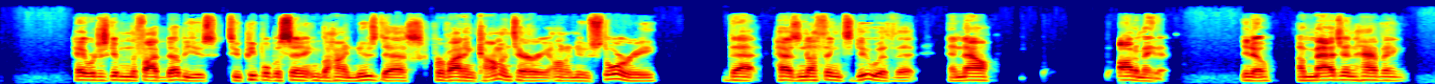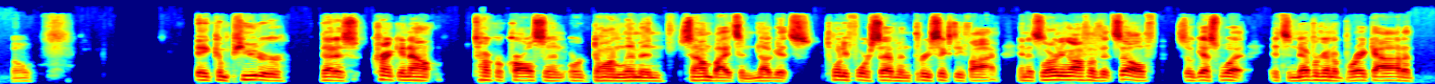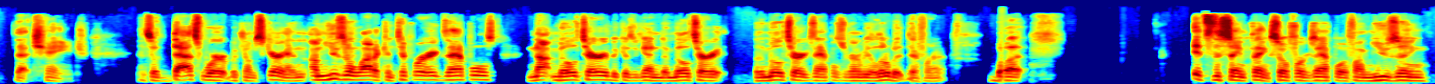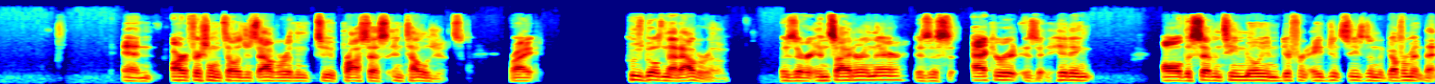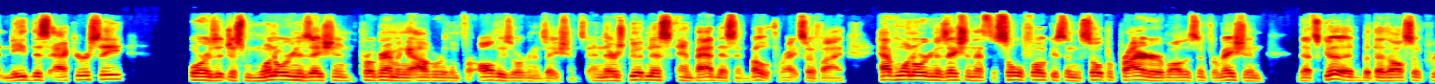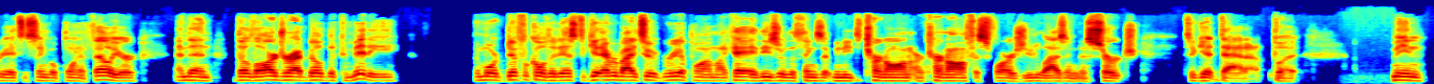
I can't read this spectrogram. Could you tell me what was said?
hey we're just giving the five w's to people sitting behind news desks providing commentary on a news story that has nothing to do with it and now automate it you know imagine having a computer that is cranking out Tucker Carlson or Don Lemon sound bites and nuggets 24 7, 365, and it's learning off of itself. So, guess what? It's never going to break out of that change. And so that's where it becomes scary. And I'm using a lot of contemporary examples, not military, because again, the military, the military examples are going to be a little bit different, but it's the same thing. So, for example, if I'm using an artificial intelligence algorithm to process intelligence, right? Who's building that algorithm? Is there an insider in there? Is this accurate? Is it hitting all the 17 million different agencies in the government that need this accuracy? Or is it just one organization programming algorithm for all these organizations? And there's goodness and badness in both, right? So if I have one organization that's the sole focus and the sole proprietor of all this information, that's good, but that also creates a single point of failure. And then the larger I build the committee, the more difficult it is to get everybody to agree upon, like, hey, these are the things that we need to turn on or turn off as far as utilizing the search to get data. But I mean,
